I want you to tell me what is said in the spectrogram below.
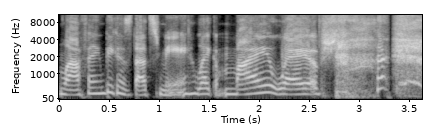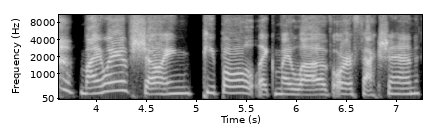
I'm laughing because that's me. Like my way of sh- my way of showing people like my love or affection is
